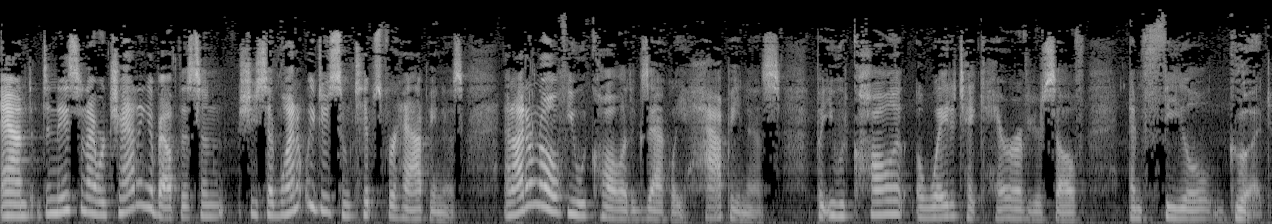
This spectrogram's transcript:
And Denise and I were chatting about this, and she said, Why don't we do some tips for happiness? And I don't know if you would call it exactly happiness, but you would call it a way to take care of yourself and feel good.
